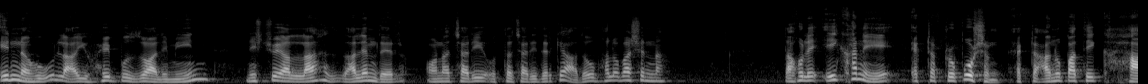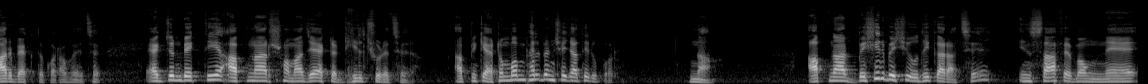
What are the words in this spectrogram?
ইন্নাহু লা ইউহিব্বুজ আলিমিন নিশ্চয়ই আল্লাহ জালেমদের, অনাচারী, অত্যাচারীদেরকে আদৌ ভালোবাসেন না। তাহলে এইখানে একটা প্রপোর্শন, একটা আনুপাতিক হার ব্যক্ত করা হয়েছে। একজন ব্যক্তি আপনার সমাজে একটা ঢিল ছুঁড়েছে, আপনি কি অ্যাটম বম ফেলবেন সেই জাতির উপর? না। আপনার বেশির বেশি অধিকার আছে, ইনসাফ এবং ন্যায়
